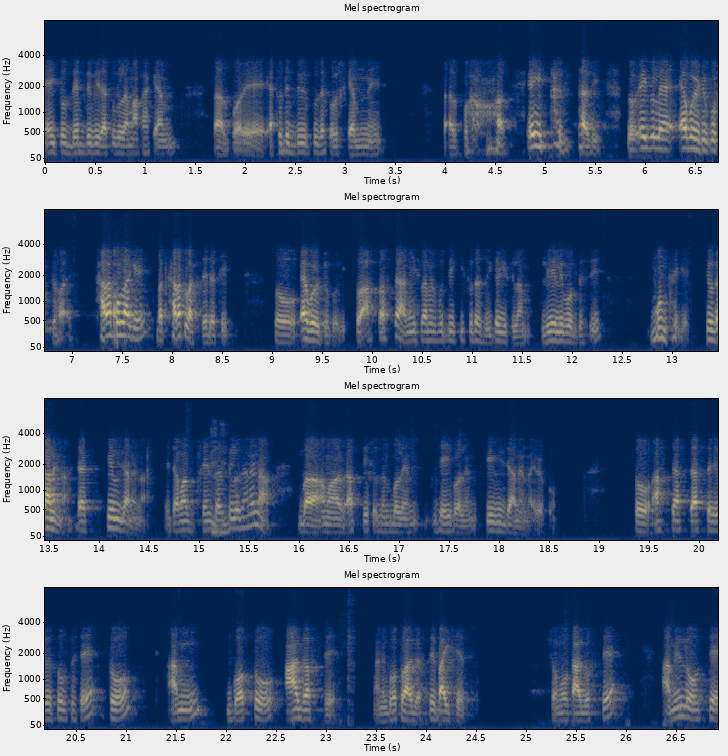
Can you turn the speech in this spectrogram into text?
এই তো দেবদেবীর এতগুলো মাথা কেন? তারপরে এত দেবদেবীর পূজা করিস কেমনে? তারপর এই ইত্যাদি ইত্যাদি। তো এগুলো অ্যাভয়েড করতে হয়। খারাপও লাগে বা খারাপ লাগছে, এটা ঠিক। তো অ্যাভয়েড করি। তো আস্তে আস্তে আমি ইসলামের প্রতি কিছুটা ঝুঁকে গেছিলাম রিয়েলি বলতেছি। মন থেকে। কেউ জানে না কেউ জানে না। এটা আমার ফ্রেন্ড সার্কেলও জানে না, বা আমার আত্মীয় স্বজন বলেন, যেই বলেন, কেউই জানে না এরকম। তো আস্তে আস্তে আস্তে চলতেছে। তো আমি গত আগস্টে মানে গত আগস্টে বাইশের সম্ভবত আগস্টে আমি হলো হচ্ছে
